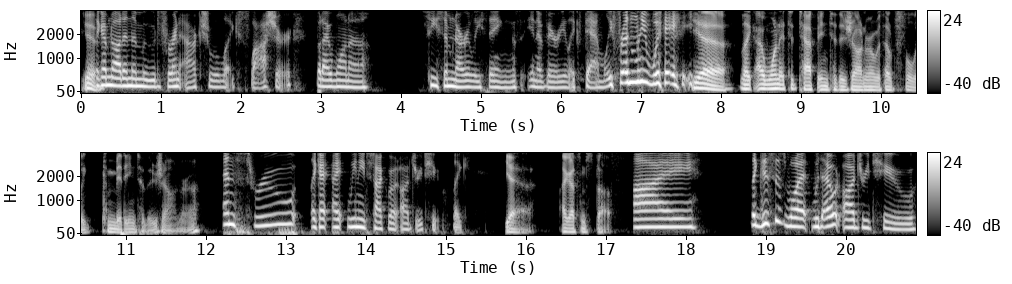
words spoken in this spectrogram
Yeah. Like I'm not in the mood for an actual like slasher, but I want to see some gnarly things in a very like family friendly way. yeah. Like I wanted to tap into the genre without fully committing to the genre. And through like I, I we need to talk about Audrey 2. Like Yeah. I got some stuff. I like this is what without Audrey 2,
